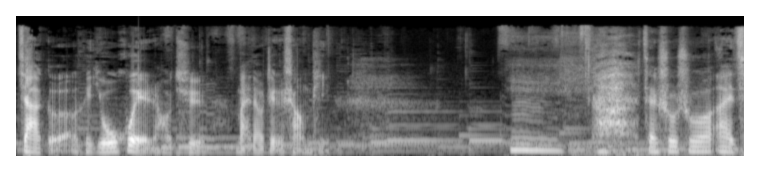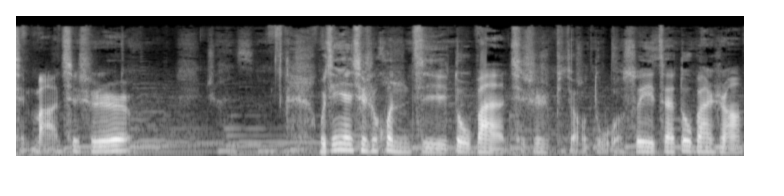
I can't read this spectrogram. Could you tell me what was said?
价格和优惠，然后去买到这个商品。嗯，再说说爱情吧。其实我今年其实混迹豆瓣其实是比较多，所以在豆瓣上，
